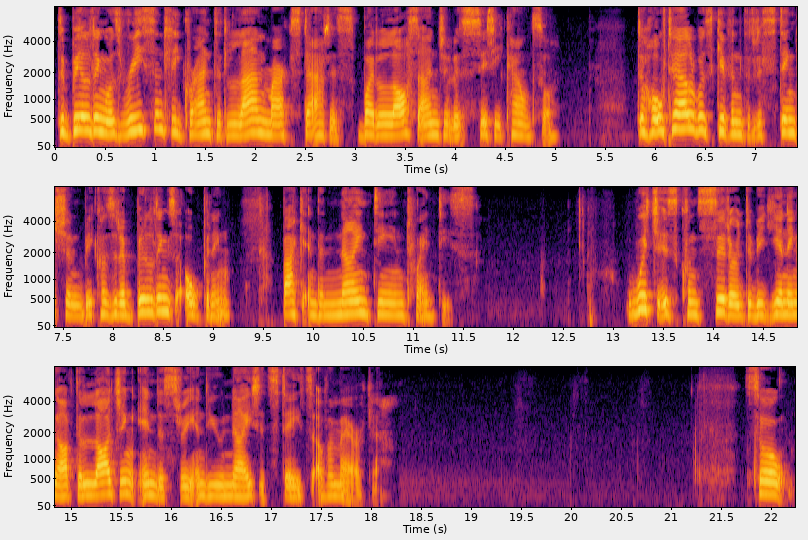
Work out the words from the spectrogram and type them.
the building was recently granted landmark status by the Los Angeles City Council. The hotel was given the distinction because of the building's opening back in the 1920s, which is considered the beginning of the lodging industry in the United States of America. So,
